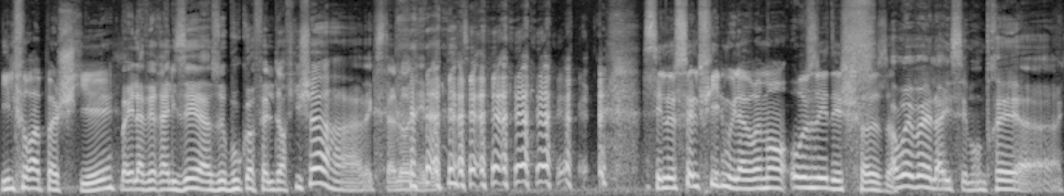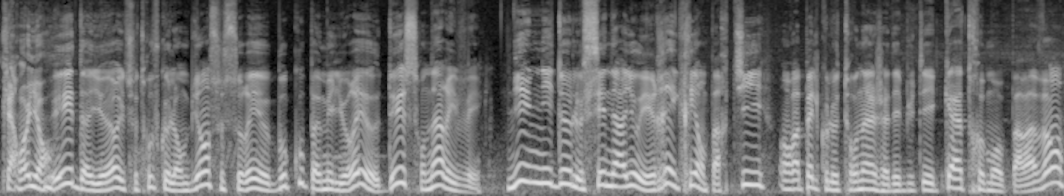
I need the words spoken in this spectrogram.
Il fera pas chier. Bah, il avait réalisé euh, The Book of Elder Fisher euh, avec Stallone et. C'est le seul film où il a vraiment osé des choses. Ah ouais, ouais, là, il s'est montré euh, clairvoyant. Et d'ailleurs, il se trouve que l'ambiance serait beaucoup améliorée dès son arrivée. Ni une ni deux, le scénario est réécrit en partie. On rappelle que le tournage a débuté 4 mois auparavant.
